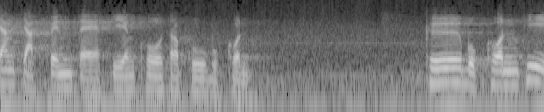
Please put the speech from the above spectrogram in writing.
ยังจัดเป็นแต่เพียงโคตรภูบุคคล คือบุคคลที่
